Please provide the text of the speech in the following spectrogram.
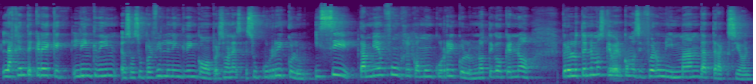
la gente cree que LinkedIn, o sea, su perfil de LinkedIn como persona es, su currículum. Y sí, también funge como un currículum, no digo que no, pero lo tenemos que ver como si fuera un imán de atracción.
